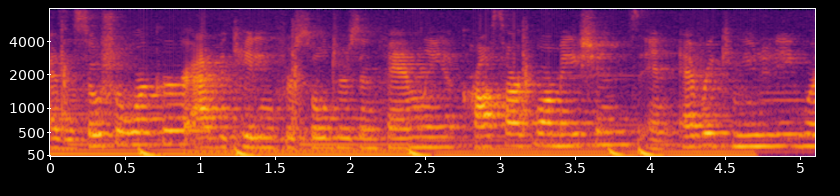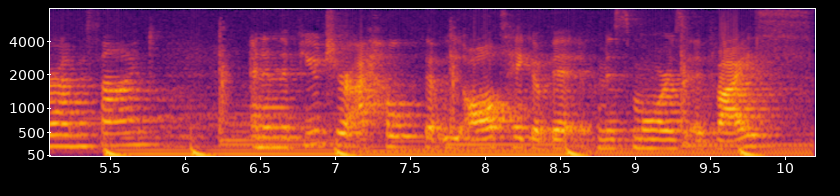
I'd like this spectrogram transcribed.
as a social worker advocating for soldiers and family across our formations in every community where I'm assigned. And in the future, I hope that we all take a bit of Miss Moore's advice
